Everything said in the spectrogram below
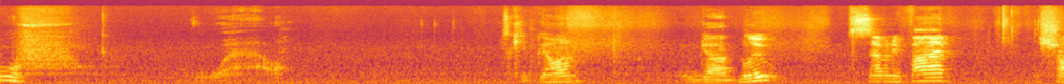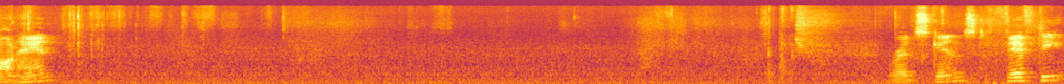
Oof. Wow. Let's keep going. We got blue, 75, Sean Hand. Redskins to 50,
